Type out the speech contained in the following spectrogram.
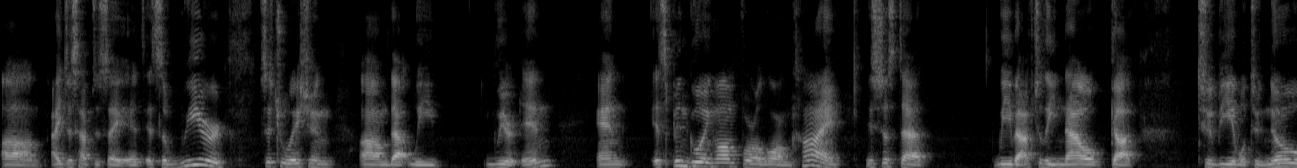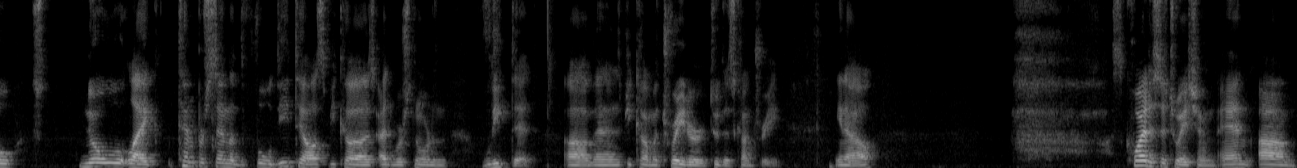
Um, I just have to say it, it's a weird situation um, that we we're in, and it's been going on for a long time. It's just that we've actually now got to be able to know know like 10% of the full details because Edward Snowden leaked it um, and has become a traitor to this country. You know? It's quite a situation, and um,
